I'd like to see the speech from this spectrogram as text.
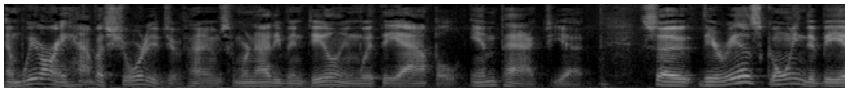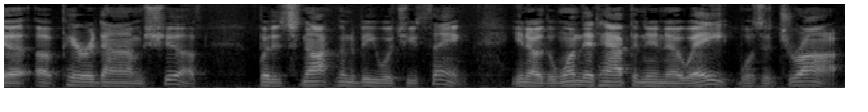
And we already have a shortage of homes, we're not even dealing with the Apple impact yet. So there is going to be a, a paradigm shift, but it's not going to be what you think. You know, the one that happened in 08 was a drop.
